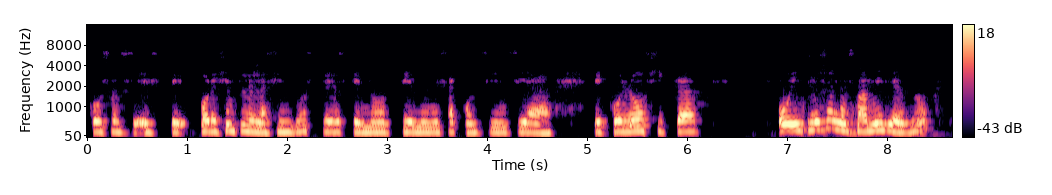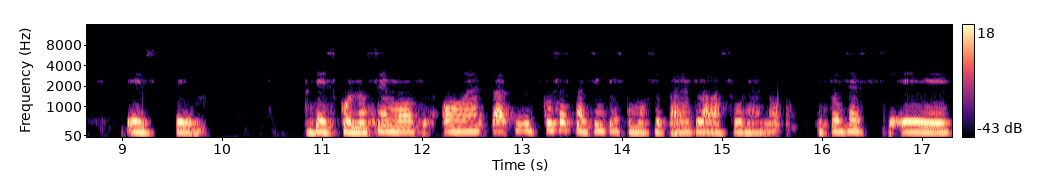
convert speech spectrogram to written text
cosas, este, por ejemplo, en las industrias que no tienen esa conciencia ecológica o incluso en las familias, ¿no? Este, desconocemos o cosas tan simples como separar la basura, ¿no? Entonces, eh,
